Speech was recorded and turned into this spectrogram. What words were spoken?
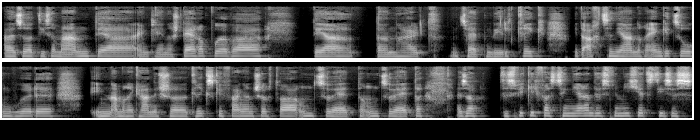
Also dieser Mann, der ein kleiner Steirerbur war, der dann halt im Zweiten Weltkrieg mit 18 Jahren noch eingezogen wurde, in amerikanischer Kriegsgefangenschaft war und so weiter und so weiter. Also das wirklich Faszinierende ist für mich jetzt dieses,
